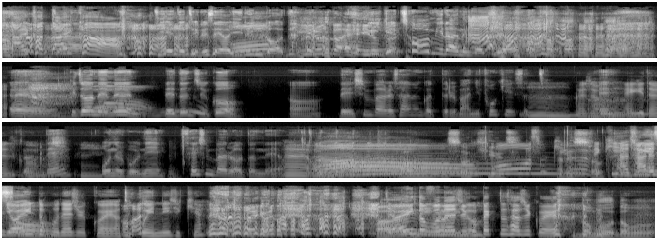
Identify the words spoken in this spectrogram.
카. 딸카 딸카. 뒤에도 들으세요 잃은 것 이런 거, 에, 이런 이게 거. 처음이라는 거죠. 네, 그 전에는 와, 내돈 주고 어, 내 신발을 사는 것들을 많이 포기했었죠. 음, 그죠. 네. 애기들 거. 그런데 네. 오늘 보니 새 신발을 얻었네요. 네. 아. Oh, so cute. 오, so cute. so cute. 나중엔. 여행도 보내줄 거예요. 듣고 있니 지키야? 아, 여행도 보내주고 여행도. 백도 사줄 거예요. 너무 너무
